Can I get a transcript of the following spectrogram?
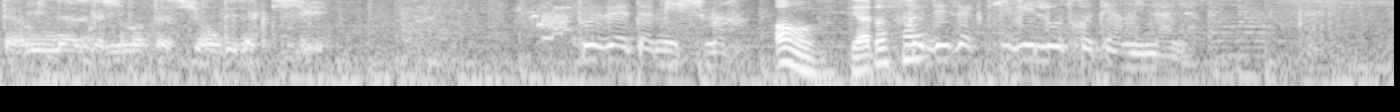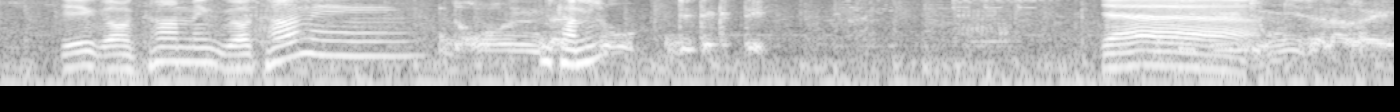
Terminal d'alimentation désactivé. Vous êtes à mi-chemin. Oh, the other side? désactiver l'autre terminal. Okay, we are coming, we are coming. Drone d'assaut détecté. Yeah. De mise à l'arrêt.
